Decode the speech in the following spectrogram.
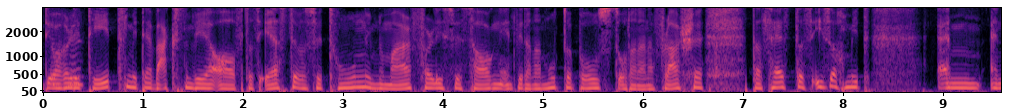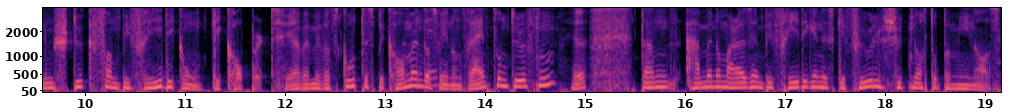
die mhm. Oralität, mit der wachsen wir ja auf. Das erste, was wir tun im Normalfall ist, wir saugen entweder an einer Mutterbrust oder an einer Flasche. Das heißt, das ist auch mit einem, einem Stück von Befriedigung gekoppelt. Ja, wenn wir was Gutes bekommen, okay. das wir in uns reintun dürfen, ja, dann haben wir normalerweise ein befriedigendes Gefühl, schütten auch Dopamin aus.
